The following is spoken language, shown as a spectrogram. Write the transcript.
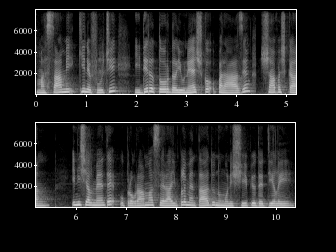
Masami Kinefuchi e diretor da Unesco para a Ásia, Shabas Khan. Inicialmente, o programa será implementado no município de Dili.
